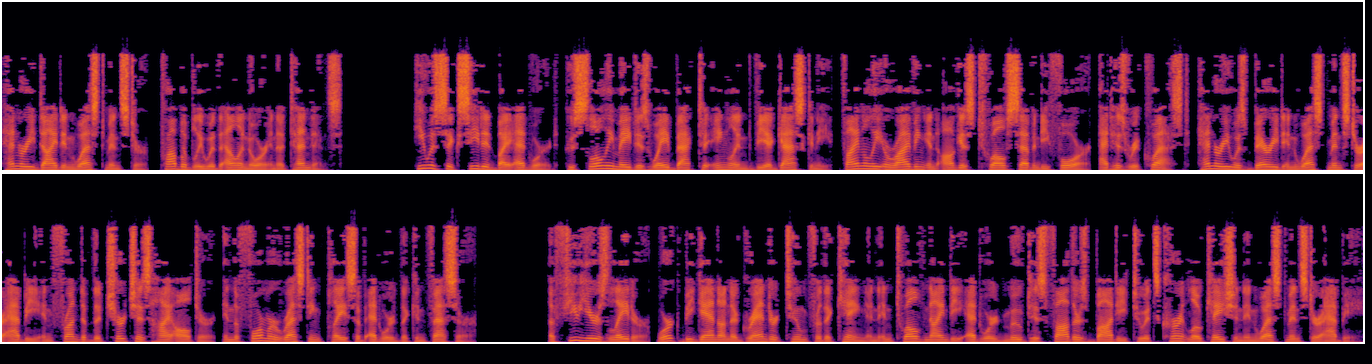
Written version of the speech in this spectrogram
Henry died in Westminster, probably with Eleanor in attendance. He was succeeded by Edward, who slowly made his way back to England via Gascony, finally arriving in August 1274. At his request, Henry was buried in Westminster Abbey in front of the church's high altar, in the former resting place of Edward the Confessor. A few years later, work began on a grander tomb for the king and in 1290 Edward moved his father's body to its current location in Westminster Abbey.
